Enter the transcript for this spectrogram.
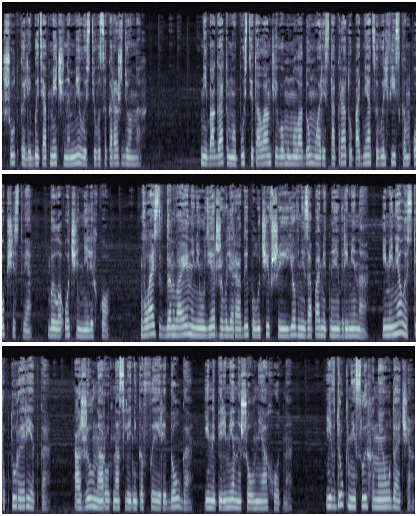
Шутка ли быть отмеченным милостью высокорожденных? Небогатому, пусть и талантливому молодому аристократу подняться в эльфийском обществе было очень нелегко. Власть в Донваэне не удерживали роды, получившие ее в незапамятные времена, и менялась структура редко, а жил народ наследников Фейри долго и на перемены шел неохотно. И вдруг неслыханная удача.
